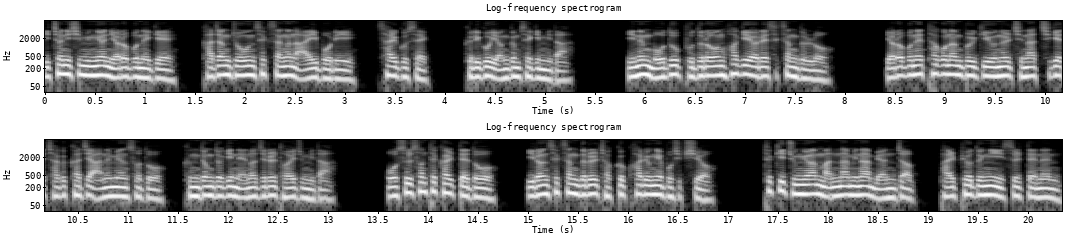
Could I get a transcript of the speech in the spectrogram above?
2026년 여러분에게 가장 좋은 색상은 아이보리, 살구색, 그리고 연금색입니다. 이는 모두 부드러운 화계열의 색상들로 여러분의 타고난 불기운을 지나치게 자극하지 않으면서도 긍정적인 에너지를 더해줍니다. 옷을 선택할 때도 이런 색상들을 적극 활용해 보십시오. 특히 중요한 만남이나 면접, 발표 등이 있을 때는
